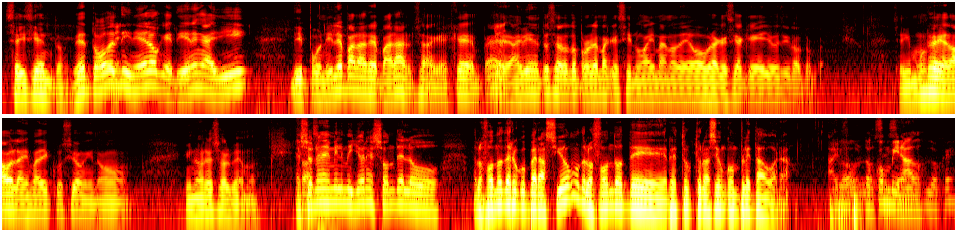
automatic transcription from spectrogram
600. De todo el dinero que tienen allí disponible para reparar. O sea, que es que Yo- ahí viene entonces el otro problema, que si no hay mano de obra, que si aquello, que si lo otro. pues. Seguimos regados en la misma discusión y no, y no resolvemos. ¿Esos 9 mil millones son de, los de los fondos de recuperación o de los fondos de reestructuración completa ahora? Hay Los- fondos los combinados. sí, ¿Los qué?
